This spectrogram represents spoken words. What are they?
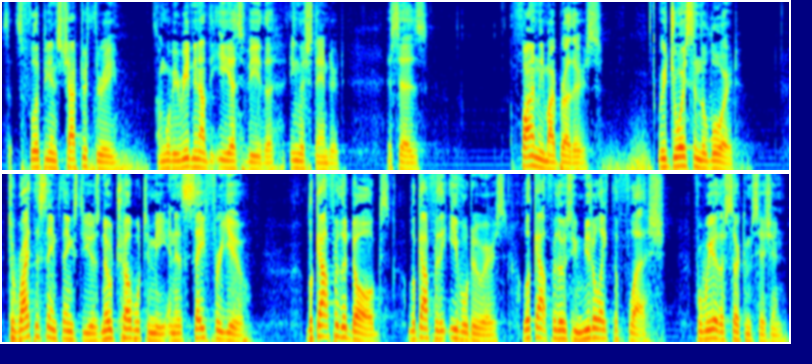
So it's Philippians chapter 3. I'm going to be reading out the ESV, the English Standard. It says, Finally, my brothers, rejoice in the Lord. To write the same things to you is no trouble to me and is safe for you. Look out for the dogs. Look out for the evildoers. Look out for those who mutilate the flesh, for we are the circumcision.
